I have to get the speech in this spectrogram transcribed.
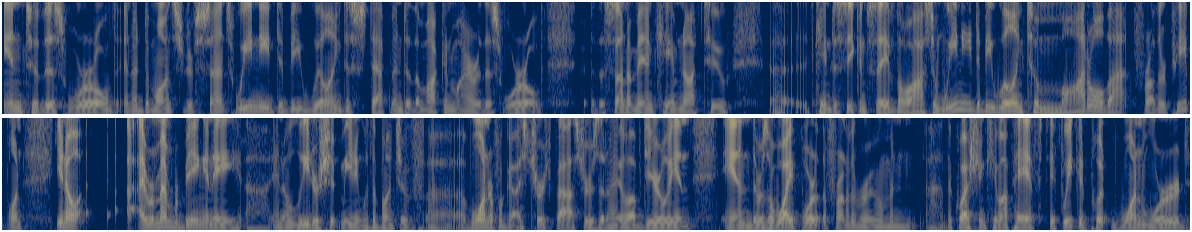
into this world in a demonstrative sense. We need to be willing to step into the muck and mire of this world. The Son of Man came not to uh, came to seek and save the lost, and we need to be willing to model that for other people. And you know, I remember being in a uh, in a leadership meeting with a bunch of, uh, of wonderful guys, church pastors that I love dearly, and and there was a whiteboard at the front of the room, and uh, the question came up, hey, if if we could put one word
